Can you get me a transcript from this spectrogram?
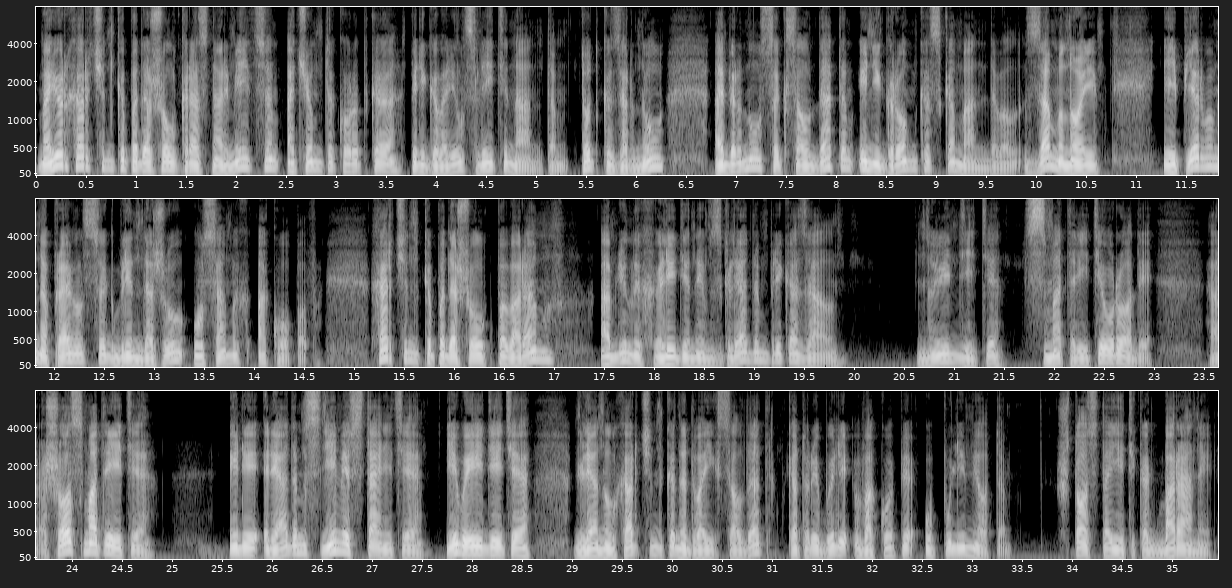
Майор Харченко подошел к красноармейцам, о чем-то коротко переговорил с лейтенантом. Тот козырнул, обернулся к солдатам и негромко скомандовал «За мной!» и первым направился к блиндажу у самых окопов. Харченко подошел к поварам, облил их ледяным взглядом, приказал «Ну идите, смотрите, уроды! Хорошо смотрите! Или рядом с ними встанете, и вы идите!» Глянул Харченко на двоих солдат, которые были в окопе у пулемета. «Что стоите, как бараны?»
